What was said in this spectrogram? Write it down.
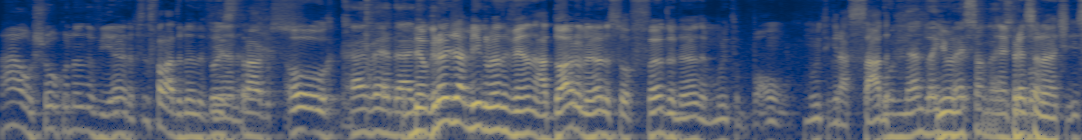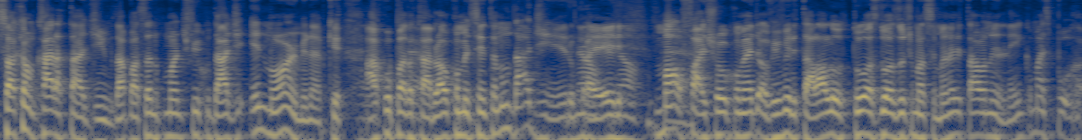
Ah, o show com o Nando Viana. Preciso falar do Nando Dois Viana. tragos. O É verdade. meu grande amigo Nando Viana, adoro o Nando, sou fã do Nando, é muito bom, muito engraçado. O Nando é E o- impressionante. É impressionante. Só que é um cara tadinho, que tá passando por uma dificuldade enorme, né? Porque a culpa do Cabral, o Comecenta não dá dinheiro pra Não, ele. não. Mal faz show comédia ao vivo, ele tá lá, lotou as duas últimas semanas, ele tava no elenco, mas, porra,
